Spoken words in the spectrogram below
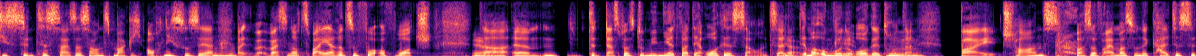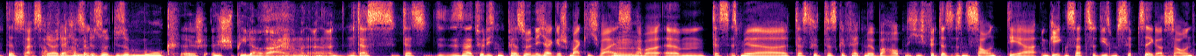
die Synthesizer-Sounds mag ich auch nicht so sehr. Mhm. weißt du noch, zwei Jahre zuvor auf Watch, ja. da ähm, das, was dominiert, war der Orgelsound. Da ja. liegt immer irgendwo okay. eine Orgel drunter. Mhm. Bei Chance war es auf einmal so eine kalte synthesizer Ja, da haben wir so, diese Moog-Spielereien. Ja, und, und, das, das, das ist natürlich ein persönlicher Geschmack, ich weiß, mhm. aber ähm, das ist mir, das, das gefällt mir überhaupt nicht. Ich finde, das ist ein Sound, der im Gegensatz zu diesem 70er-Sound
